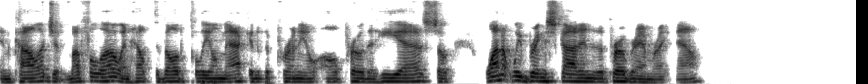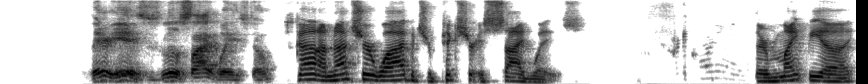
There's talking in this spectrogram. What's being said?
in college at Buffalo and helped develop Khalil Mack into the perennial All Pro that he is. So why don't we bring Scott into the program right now? There he is. He's a little sideways, though. Scott, I'm not sure why, but your picture is sideways. There might be a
